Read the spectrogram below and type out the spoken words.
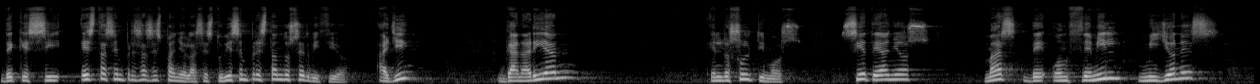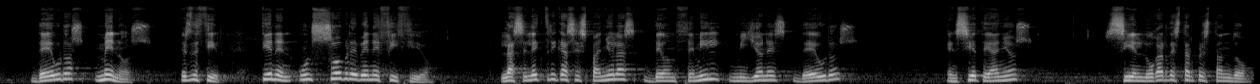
de que si estas empresas españolas estuviesen prestando servicio allí, ganarían en los últimos siete años más de 11.000 millones de euros menos. Es decir, tienen un sobrebeneficio las eléctricas españolas de 11.000 millones de euros en siete años si en lugar de estar prestando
